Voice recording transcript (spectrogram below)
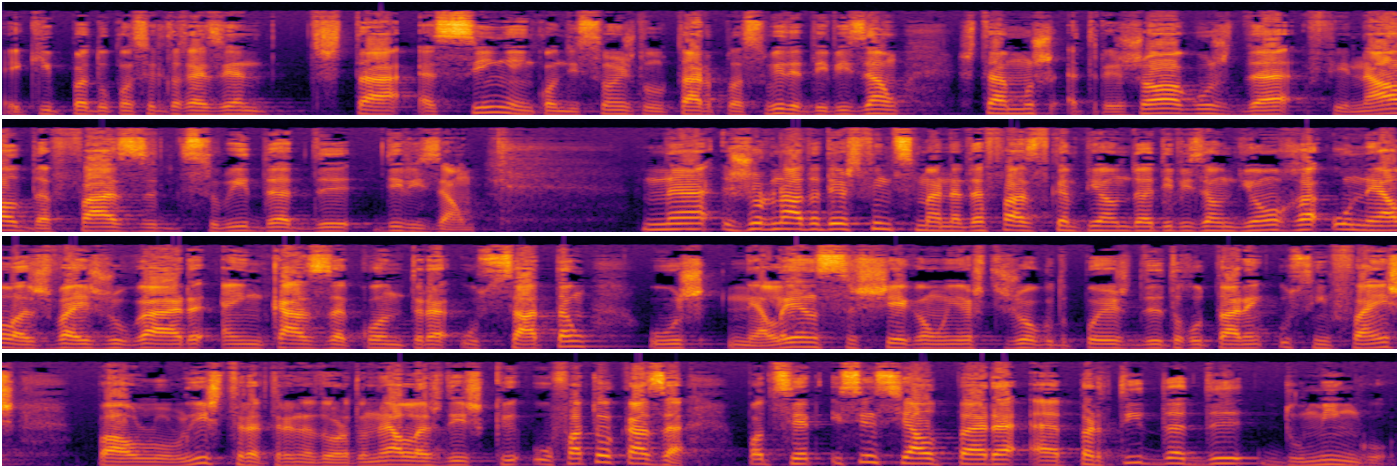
A equipa do Conselho de Rezende está assim em condições de lutar pela subida de divisão. Estamos a três jogos da final da fase de subida de divisão. Na jornada deste fim de semana da fase de campeão da Divisão de Honra, o Nelas vai jogar em casa contra o Sátão. Os nelenses chegam a este jogo depois de derrotarem o Sinfãs. Paulo Listra, treinador do Nelas, diz que o fator casa pode ser essencial para a partida de domingo.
